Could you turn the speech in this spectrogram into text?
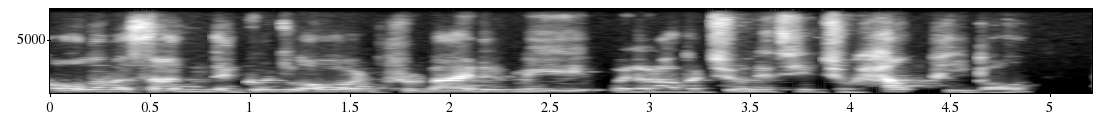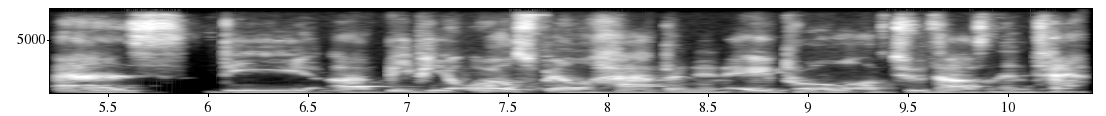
All of a sudden, the good Lord provided me with an opportunity to help people as the uh, BP oil spill happened in April of 2010.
